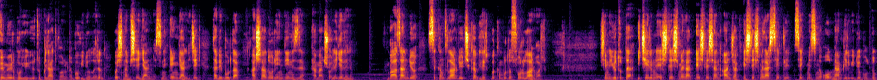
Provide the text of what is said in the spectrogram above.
ömür boyu YouTube platformunda bu videoların başına bir şey gelmesini engelleyecek. Tabi burada aşağı doğru indiğinizde hemen şöyle gelelim. Bazen diyor sıkıntılar diyor çıkabilir. Bakın burada sorular var. Şimdi YouTube'da içerimle eşleşmelen, eşleşen ancak eşleşmeler sekli, sekmesinde olmayan bir video buldum.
